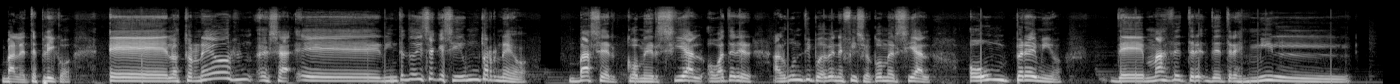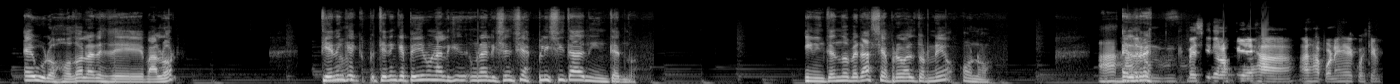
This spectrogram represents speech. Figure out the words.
Vale, te explico. Eh, los torneos, o sea, eh, Nintendo dice que si un torneo va a ser comercial o va a tener algún tipo de beneficio comercial o un premio de más de, de 3.000 euros o dólares de valor, tienen, que, tienen que pedir una, una licencia explícita de Nintendo. Y Nintendo verá si aprueba el torneo o no. Ajá. El a los pies a- al japonés de cuestión.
